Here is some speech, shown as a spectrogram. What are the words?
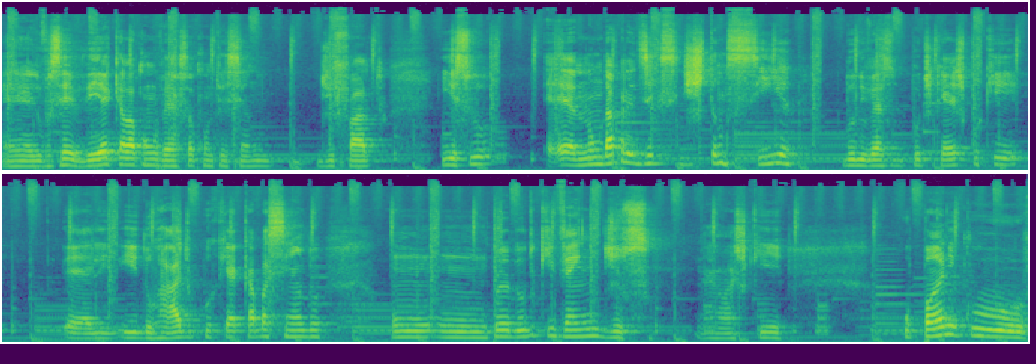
É, você vê aquela conversa acontecendo de fato. Isso é, não dá para dizer que se distancia do universo do podcast porque é, e do rádio porque acaba sendo um, um produto que vem disso. Né? Eu acho que o Pânico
